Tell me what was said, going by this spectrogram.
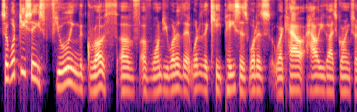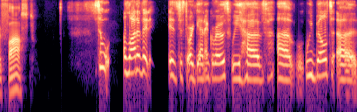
So, what do you see is fueling the growth of of Wanderu? What are the what are the key pieces? What is like how how are you guys growing so fast? So a lot of it is just organic growth. We have uh, we built a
